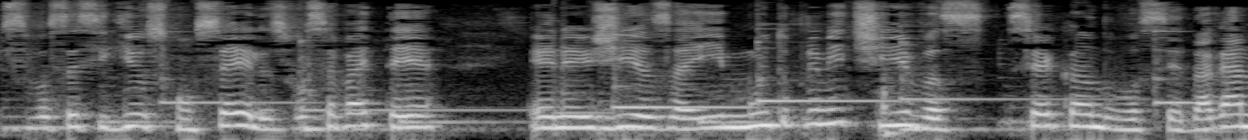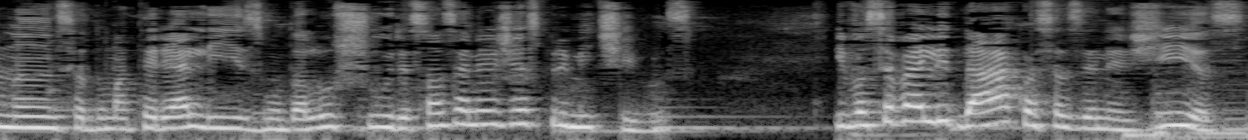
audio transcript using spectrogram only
se você seguir os conselhos, você vai ter energias aí muito primitivas cercando você, da ganância, do materialismo, da luxúria, são as energias primitivas. E você vai lidar com essas energias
